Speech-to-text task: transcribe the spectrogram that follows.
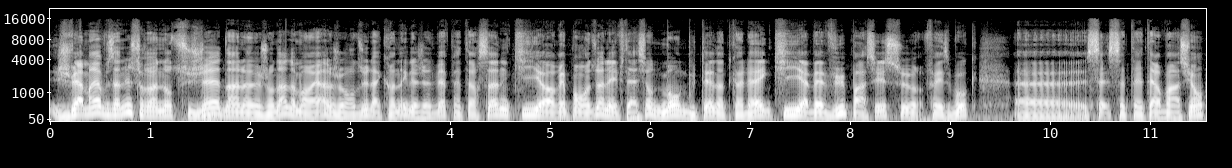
Je vais aimerais vous amener sur un autre sujet dans le Journal de Montréal aujourd'hui, la chronique de Geneviève Peterson, qui a répondu à l'invitation de Maude Boutet, notre collègue, qui avait vu passer sur Facebook euh, cette intervention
